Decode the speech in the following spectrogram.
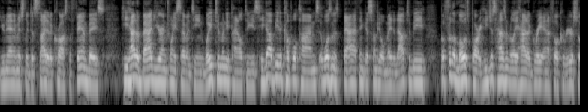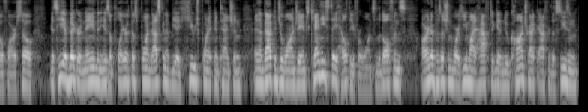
unanimously decided across the fan base. He had a bad year in 2017, way too many penalties. He got beat a couple of times. It wasn't as bad, I think, as some people made it out to be. But for the most part, he just hasn't really had a great NFL career so far. So is he a bigger name than he is a player at this point? That's going to be a huge point of contention. And then back to Ja'Wuan James. Can he stay healthy for once? And the Dolphins are in a position where he might have to get a new contract after the season.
